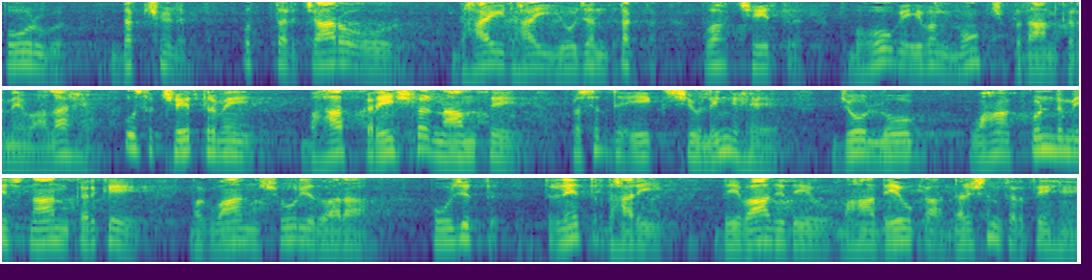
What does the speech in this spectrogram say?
पूर्व, दक्षिण, उत्तर चारों ओर ढाई ढाई योजन तक वह क्षेत्र भोग एवं मोक्ष प्रदान करने वाला है। उस क्षेत्र में भास्करेश्वर नाम से प्रसिद्ध एक शिवलिंग है, जो लोग वहाँ कुंड में स्नान करके भगवान सूर्य द्वारा पूजित त्रिनेत्रधारी देवाधिदेव महादेव का दर्शन करते हैं।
